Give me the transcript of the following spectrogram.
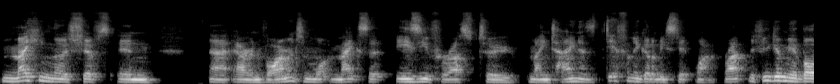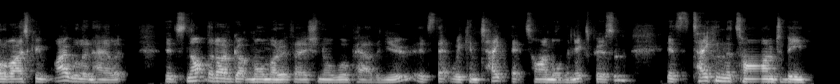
making those shifts in uh, our environment and what makes it easy for us to maintain is definitely going to be step one, right? If you give me a bowl of ice cream, I will inhale it. It's not that I've got more motivation or willpower than you. It's that we can take that time or the next person. It's taking the time to be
